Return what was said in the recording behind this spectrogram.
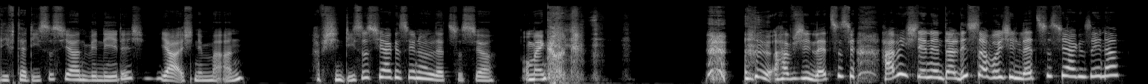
Lief der dieses Jahr in Venedig? Ja, ich nehme mal an. Habe ich ihn dieses Jahr gesehen oder letztes Jahr? Oh mein Gott. habe ich ihn letztes Jahr? Habe ich den in der Liste, wo ich ihn letztes Jahr gesehen habe?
